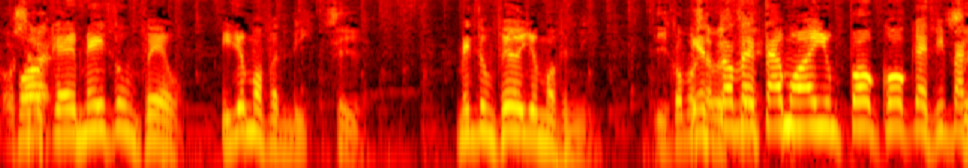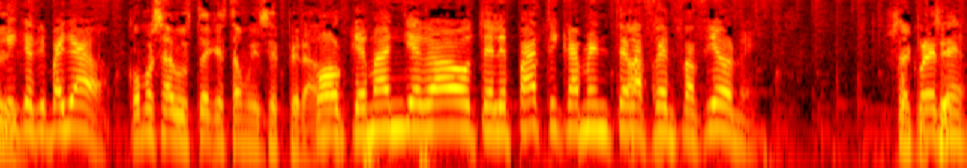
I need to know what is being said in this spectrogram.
O sea, porque me hizo un feo. Y yo me ofendí. Sí. Me hizo un feo y yo me ofendí. ¿Y cómo y sabe entonces usted? estamos ahí un poco, que si para Sí. aquí, que si para allá. ¿Cómo sabe usted que está muy desesperado? Porque me han llegado telepáticamente las sensaciones. o sea, que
